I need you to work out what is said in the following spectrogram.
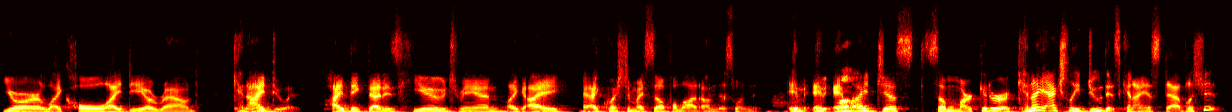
your like whole idea around can I do it? I think that is huge, man. Like I, I question myself a lot on this one. Am, am, am I just some marketer, or can I actually do this? Can I establish it?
